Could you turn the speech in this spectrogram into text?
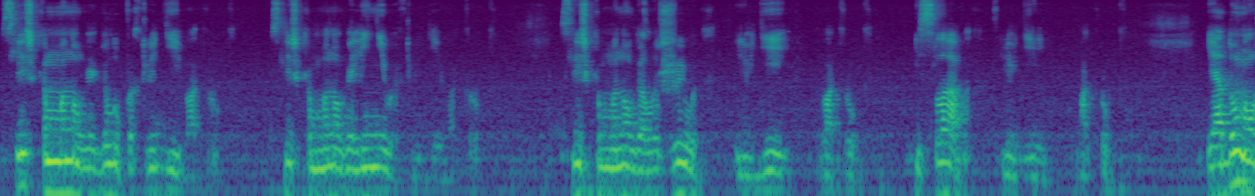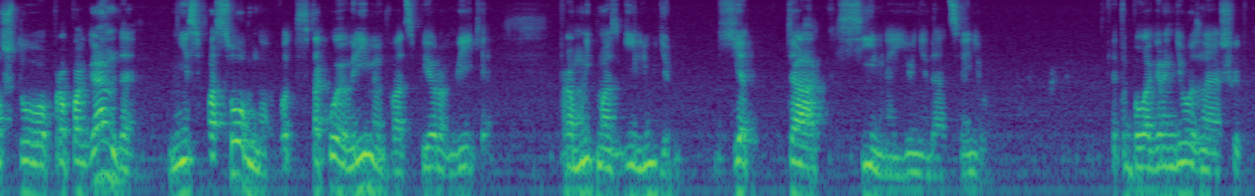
слишком много глупых людей вокруг, слишком много ленивых людей слишком много лживых людей вокруг и слабых людей вокруг. Я думал, что пропаганда не способна вот в такое время, в 21 веке, промыть мозги людям. Я так сильно ее недооценивал. Это была грандиозная ошибка.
